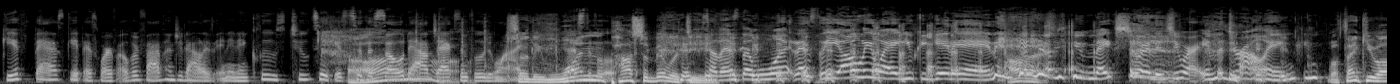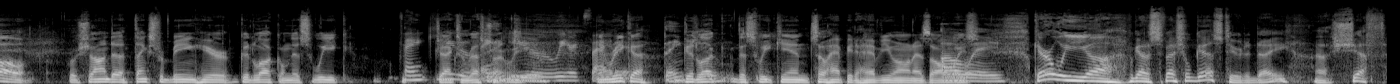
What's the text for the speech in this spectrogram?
gift basket that's worth over $500 and it includes two tickets to the sold out Jackson Food and Wine. So the one Festival. possibility. So that's the one. That's the only way you can get in. Right. you make sure that you are in the drawing. well, thank you all. Reshonda, thanks for being here. Good luck on this week. Thank you. Jackson Restaurant. Thank We- you. We're excited. Enrika, Thank good you. luck this weekend. So happy to have you on as always. Always. Carol, we uh, we got a special guest here today. Uh, Chef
